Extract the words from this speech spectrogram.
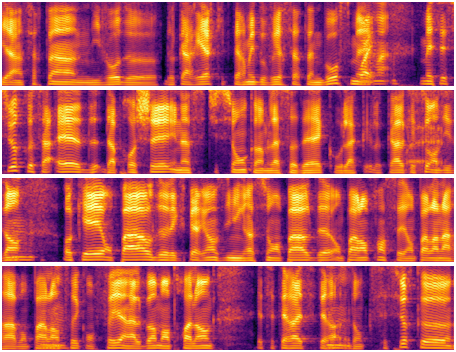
il y a un certain niveau de, de carrière qui te permet d'ouvrir certaines bourses, mais, Ouais. Ouais. mais c'est sûr que ça aide d'approcher une institution comme la SODEC ou la, le CALC et tout en disant, Mhm. OK, on parle de l'expérience d'immigration, on parle de, on parle en français, on parle en arabe, on parle en Mhm. truc, on fait un album en trois langues, etc., etc. Mhm. Donc c'est sûr que,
